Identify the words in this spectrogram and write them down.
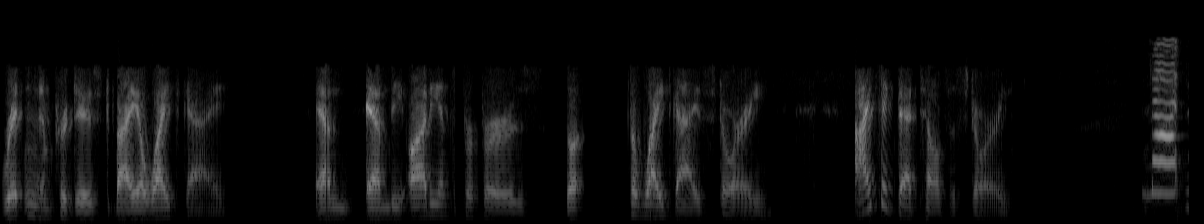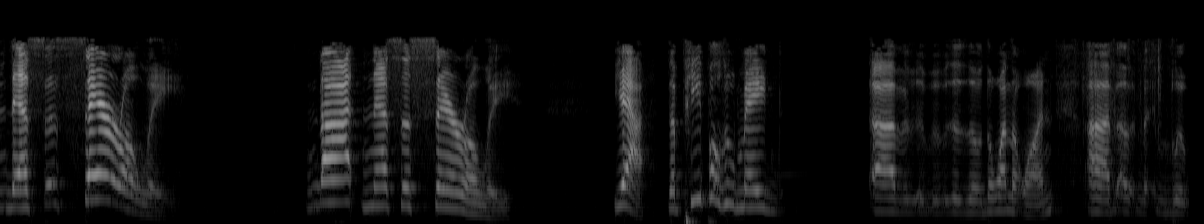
written and produced by a white guy and and the audience prefers the the white guy's story i think that tells a story Not necessarily. Not necessarily. Yeah, the people who made uh, the, the one that won, uh, blue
